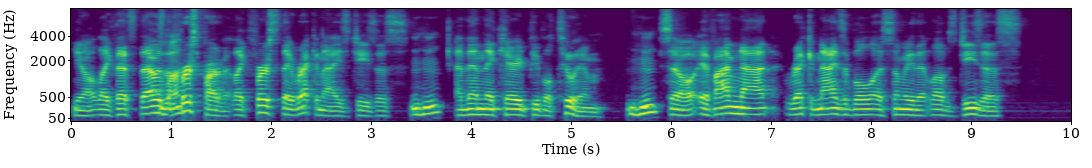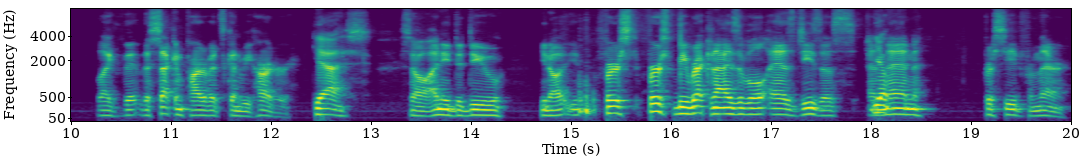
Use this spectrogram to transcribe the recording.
You know, like that's that was Uh-huh. the first part of it. Like first they recognized Jesus, mm-hmm. and then they carried people to him. Mm-hmm. So if I'm not recognizable as somebody that loves Jesus, like the, the second part of it's going to be harder. yes So I need to do, you know, first first be recognizable as Jesus, and Yep. then proceed from there.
